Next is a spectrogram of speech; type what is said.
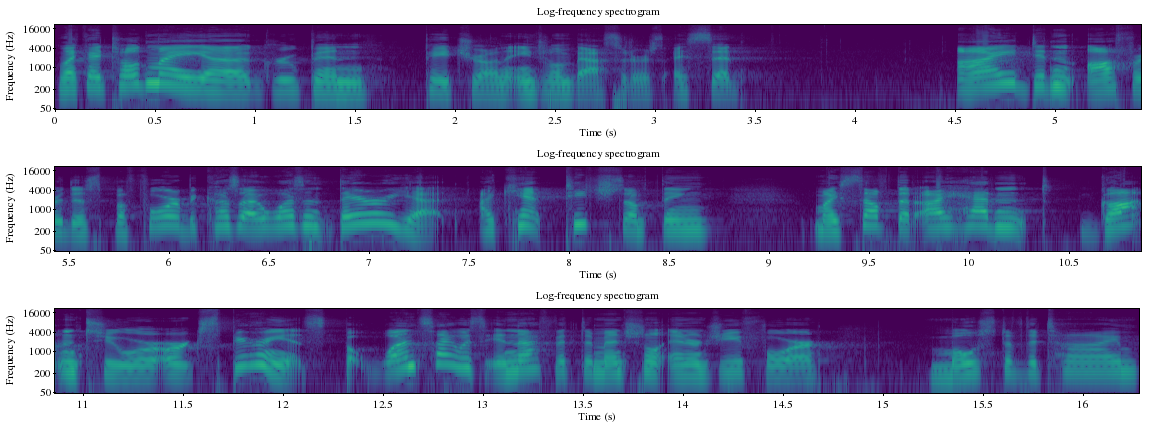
Like I told my uh, group in Patreon, the Angel Ambassadors, I said, I didn't offer this before because I wasn't there yet. I can't teach something myself that I hadn't gotten to or, or experienced. But once I was in that fifth dimensional energy for most of the time,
